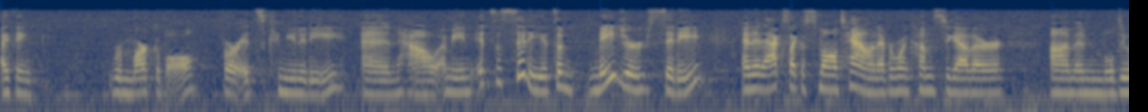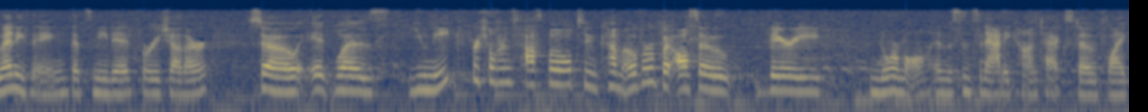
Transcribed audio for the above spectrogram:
I think, remarkable for its community and how, I mean, it's a city, it's a major city, and it acts like a small town. Everyone comes together um, and will do anything that's needed for each other. So it was unique for Children's Hospital to come over, but also very normal in the Cincinnati context of like,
